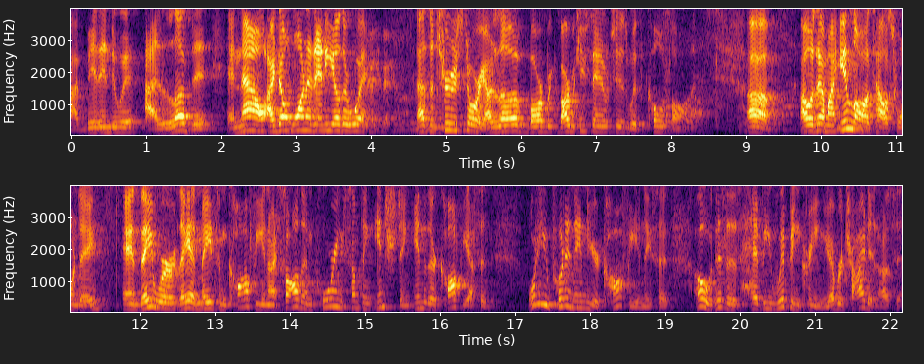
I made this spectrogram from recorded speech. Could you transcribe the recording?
I bit into it, I loved it, and now I don't want it any other way. That's a true story. I love barbe- barbecue sandwiches with coleslaw on it. Uh, I was at my in-laws' house one day, and they were they had made some coffee, and I saw them pouring something interesting into their coffee. I said, "What are you putting into your coffee?" And they said, "Oh, this is heavy whipping cream. You ever tried it?" I said,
